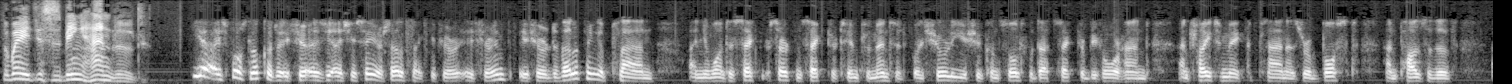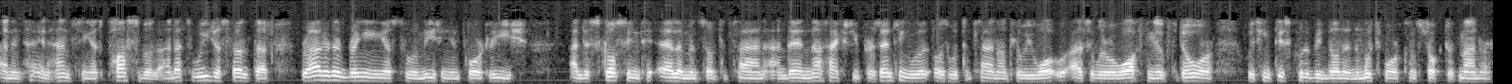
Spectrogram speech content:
the way this is being handled? Yeah, I suppose. Look at it. If you're, as you, as you say yourself, like if you're if you're in, if you're developing a plan and you want a sec- certain sector to implement it, well, surely you should consult with that sector beforehand and try to make the plan as robust and positive and en- enhancing as possible. And that's we just felt that rather than bringing us to a meeting in Portlaoise and discussing the elements of the plan and then not actually presenting us with the plan until we wa- as we were walking out the door, we think this could have been done in a much more constructive manner.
